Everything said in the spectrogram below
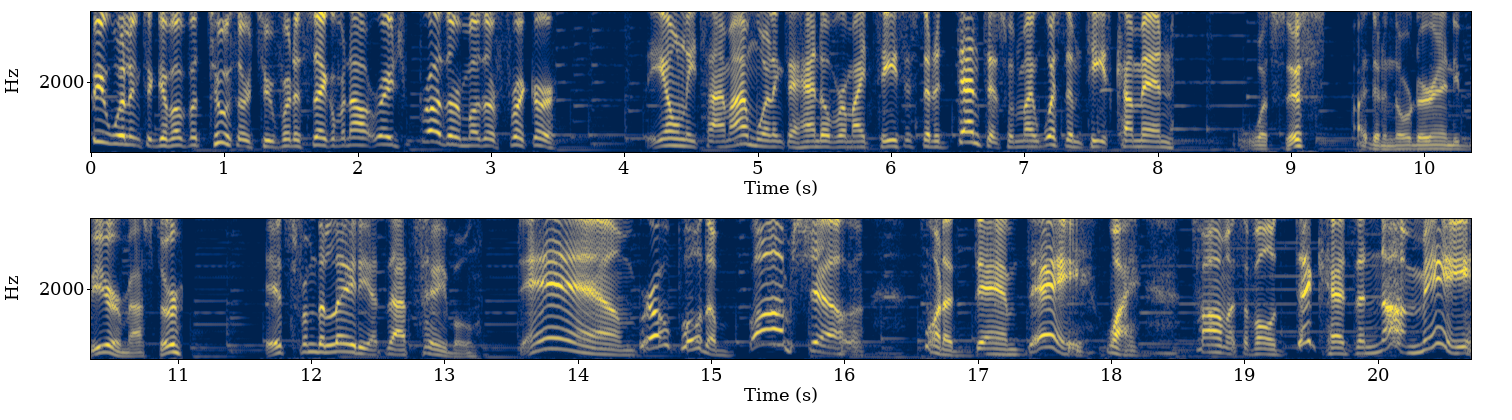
Be willing to give up a tooth or two for the sake of an outraged brother, mother fricker! The only time I'm willing to hand over my teeth is to the dentist when my wisdom teeth come in. What's this? I didn't order any beer, master. It's from the lady at that table. Damn, bro pulled a bombshell. What a damn day. Why, Thomas of all dickheads and not me.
